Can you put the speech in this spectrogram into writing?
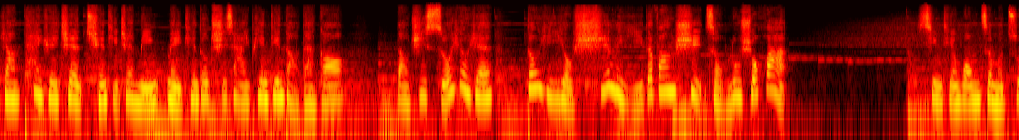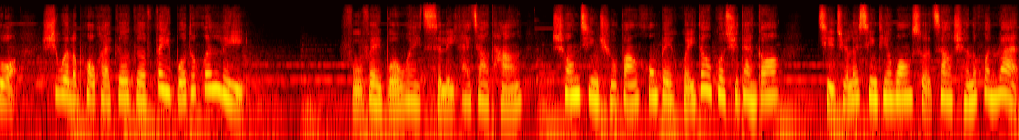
让泰瑞镇全体镇民每天都吃下一片颠倒蛋糕，导致所有人都以有失礼仪的方式走路说话。信天翁这么做是为了破坏哥哥费伯的婚礼。福费伯为此离开教堂，冲进厨房烘焙回到过去蛋糕，解决了信天翁所造成的混乱。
